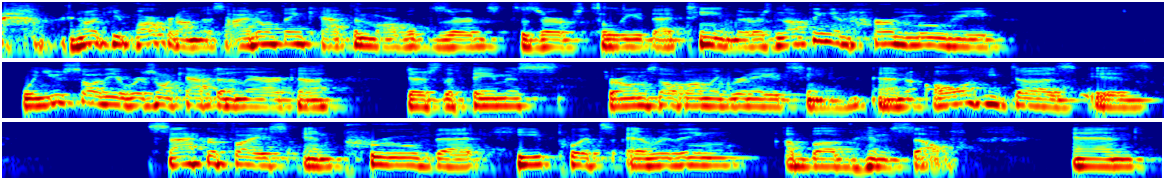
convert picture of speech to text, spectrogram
I know I keep harping on this. I don't think Captain Marvel deserves deserves to lead that team. There was nothing in her movie. When you saw the original Captain America, there's the famous throw himself on the grenade scene, and all he does is sacrifice and prove that he puts everything above himself. And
